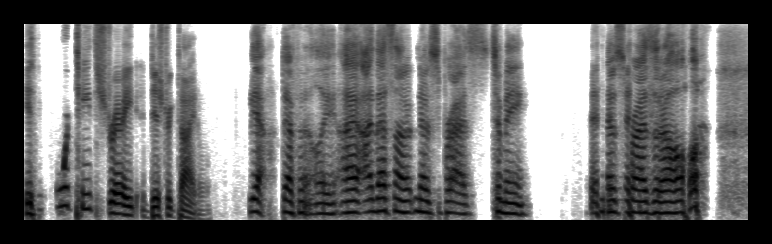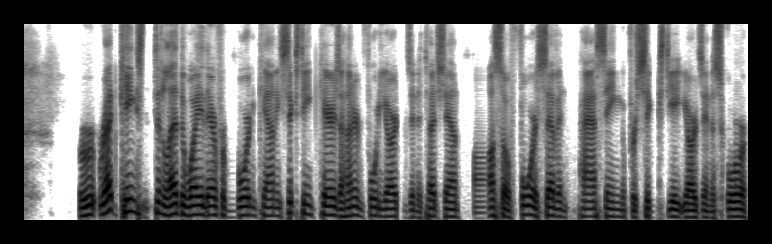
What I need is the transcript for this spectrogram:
his 14th straight district title. Yeah, definitely. I, I that's not no surprise to me. No surprise at all. Red Kingston led the way there for Borden County, 16 carries, 140 yards and a touchdown. Also, four seven passing for 68 yards and a score.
